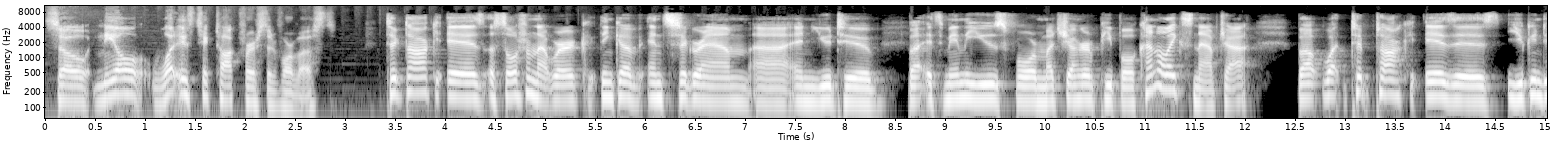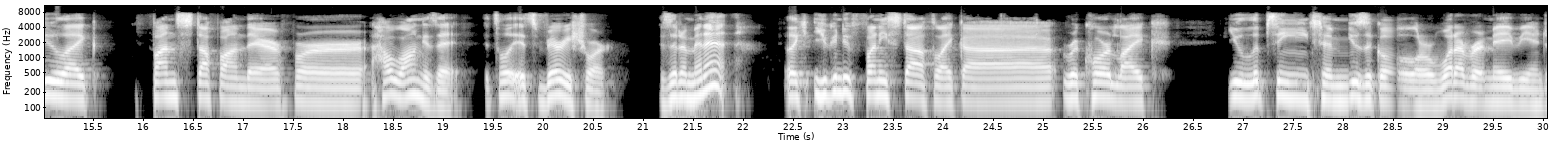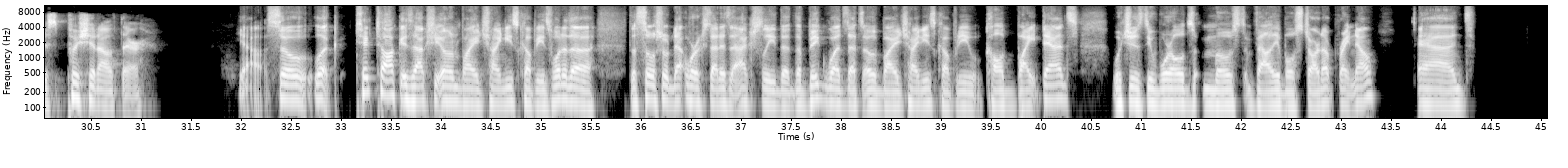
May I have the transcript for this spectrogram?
So, Neil, what is TikTok first and foremost? TikTok is a social network. Think of Instagram uh, and YouTube, but it's mainly used for much younger people, kind of like Snapchat. But what TikTok is, is you can do like fun stuff on there for how long is it? It's it's very short. Is it a minute? Like you can do funny stuff like uh, record like you lip syncing to musical or whatever it may be and just push it out there. Yeah. So look, TikTok is actually owned by a Chinese company. It's one of the the social networks that is actually the, the big ones that's owned by a Chinese company called ByteDance, which is the world's most valuable startup right now. And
